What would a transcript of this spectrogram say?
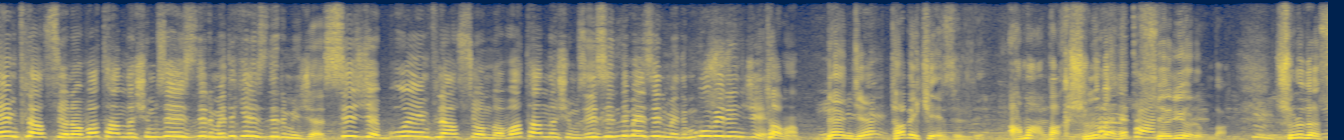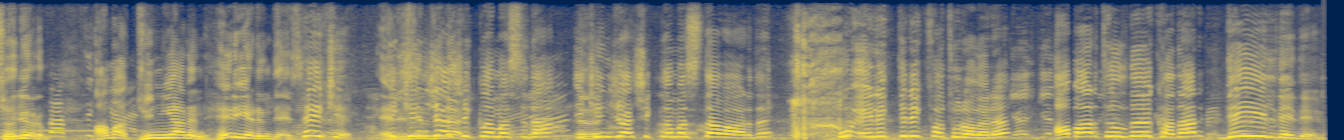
enflasyona vatandaşımızı ezdirmedik, ezdirmeyeceğiz. Sizce bu enflasyonda vatandaşımız ezildi mi, ezilmedi mi? Bu birinci. Tamam. Bence tabii ki ezildi. Ama bak şunu da hep söylüyorum bak. Şunu da söylüyorum. Ama dünyanın her yerinde ezildi. Peki. Ezildiler. ikinci açıklaması da ikinci açıklaması da vardı. Bu elektrik faturaları abartıldığı kadar değil dedi.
